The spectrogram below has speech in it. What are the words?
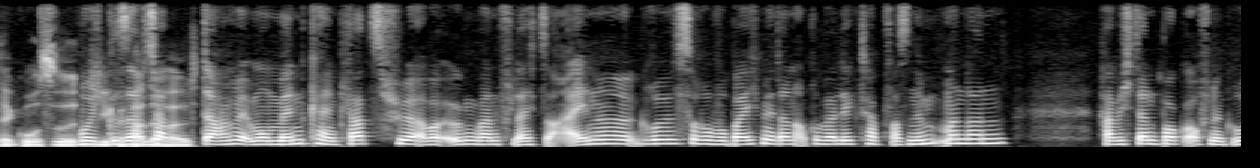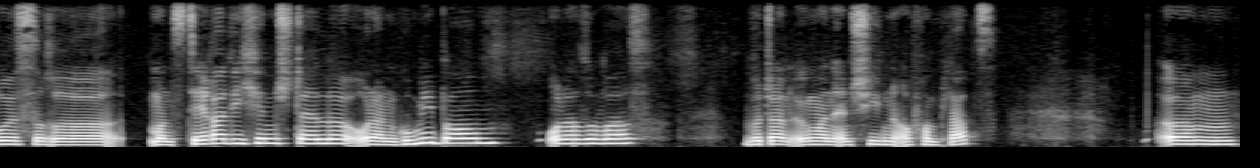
der große, wo ich gesagt habe, halt. da haben wir im Moment keinen Platz für, aber irgendwann vielleicht so eine größere, wobei ich mir dann auch überlegt habe, was nimmt man dann? Habe ich dann Bock auf eine größere Monstera, die ich hinstelle, oder einen Gummibaum oder sowas? Wird dann irgendwann entschieden auch vom Platz. Ähm,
